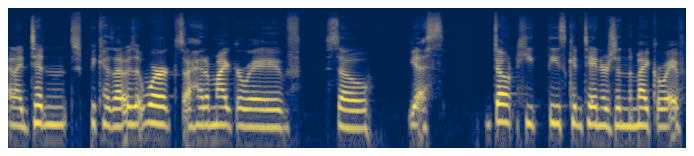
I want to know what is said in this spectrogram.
and I didn't because I was at work, so I had a microwave. So yes, don't heat these containers in the microwave.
